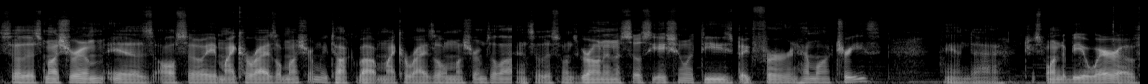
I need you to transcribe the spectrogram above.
So this mushroom is also a mycorrhizal mushroom. We talk about mycorrhizal mushrooms a lot. And so this one's grown in association with these big fir and hemlock trees and uh, just wanted to be aware of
